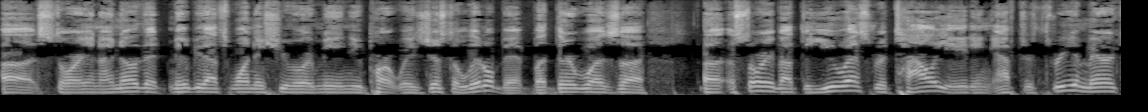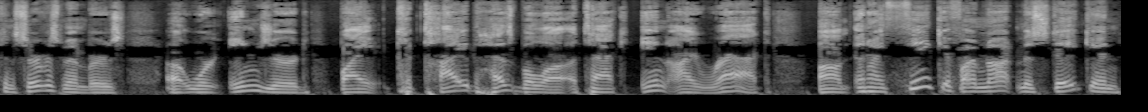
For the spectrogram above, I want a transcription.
uh, story, and I know that maybe that's one issue where me and you part ways just a little bit. But there was a, a story about the U.S. retaliating after three American service members uh, were injured by Kataib Hezbollah attack in Iraq. Um, and I think, if I'm not mistaken,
